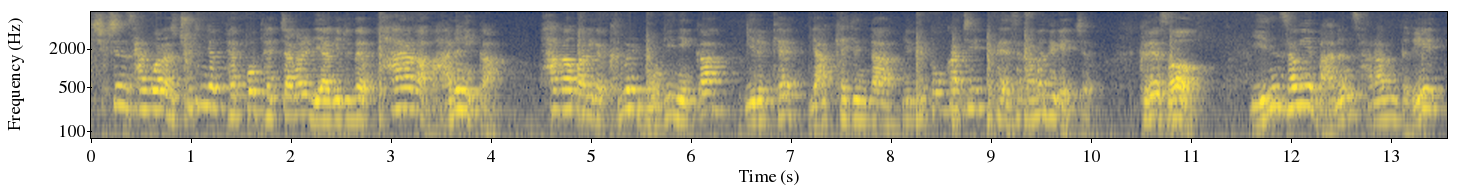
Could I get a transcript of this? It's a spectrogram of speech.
식신상관에서 추진력 배포 배짱을 이야기해 주는데 화가 많으니까 화가 많으니까 금을 녹이니까 이렇게 약해진다. 이렇게 똑같이 해석하면 되겠죠. 그래서 인성이 많은 사람들이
